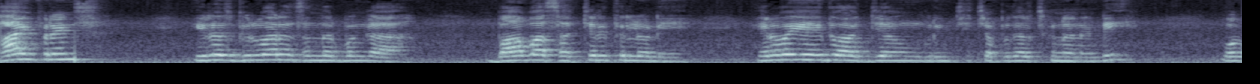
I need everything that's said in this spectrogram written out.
హాయ్ ఫ్రెండ్స్. ఈరోజు గురువారం సందర్భంగా బాబా సచ్చరిత్రలోని ఇరవై ఐదో అధ్యాయం గురించి చెప్పదలుచుకున్నానండి. ఒక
